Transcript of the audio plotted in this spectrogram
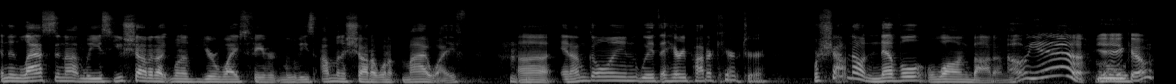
And then last and not least, you shouted out one of your wife's favorite movies. I'm going to shout out one of my wife. uh, and I'm going with a Harry Potter character. We're shouting out Neville Longbottom. Oh yeah. Yeah, there you go.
